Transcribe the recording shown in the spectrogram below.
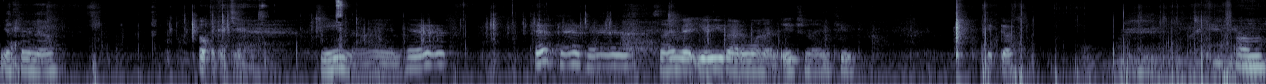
Yes or no? Oh, I got gotcha. G9. Hit. Hit, hit, hit. So I bet you you got a one on H9 too. Okay, go. Um,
